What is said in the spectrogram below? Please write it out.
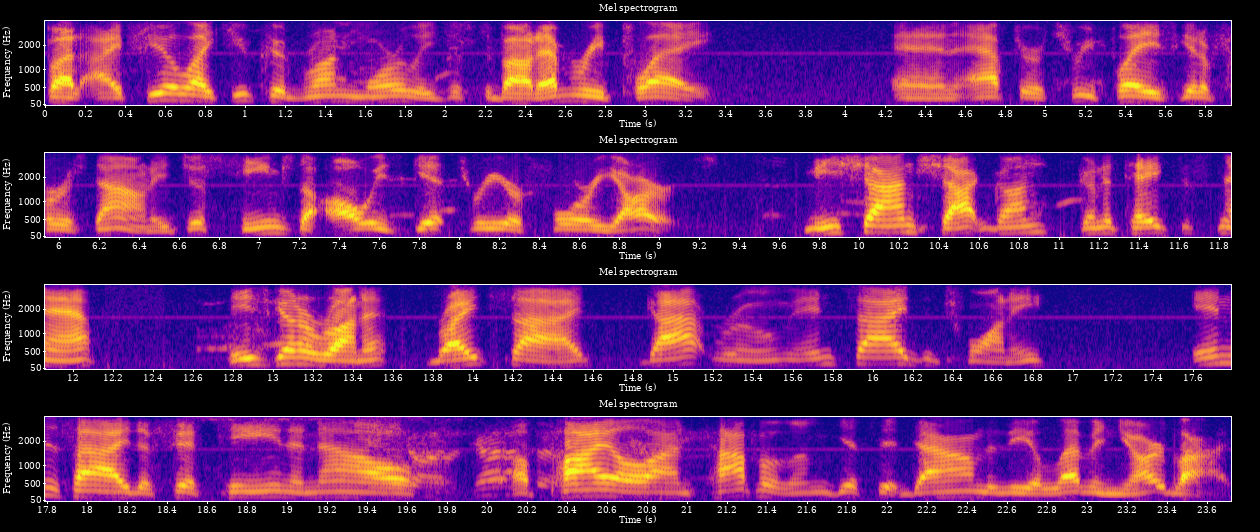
But I feel like you could run Morley just about every play and after three plays get a first down. He just seems to always get three or four yards. Mishon, shotgun, going to take the snap. He's going to run it right side. Got room inside the 20, inside the 15, and now a pile on top of him gets it down to the 11-yard line.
